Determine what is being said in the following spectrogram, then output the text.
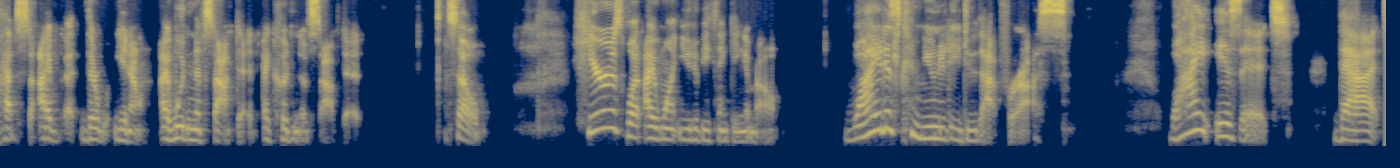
have st- i there you know i wouldn't have stopped it. I couldn't have stopped it. So here's what i want you to be thinking about. Why does community do that for us? Why is it that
